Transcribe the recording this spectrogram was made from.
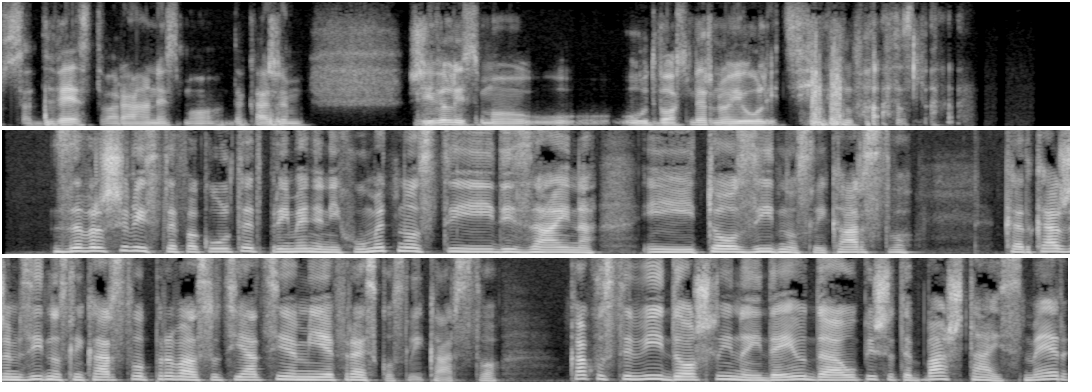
sa dve stvarane smo, da kažem, živeli smo u, u dvosmernoj ulici vazda. Završili ste fakultet primenjenih umetnosti i dizajna i to zidno slikarstvo. Kad kažem zidno slikarstvo, prva asocijacija mi je fresko slikarstvo. Kako ste vi došli na ideju da upišete baš taj smer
